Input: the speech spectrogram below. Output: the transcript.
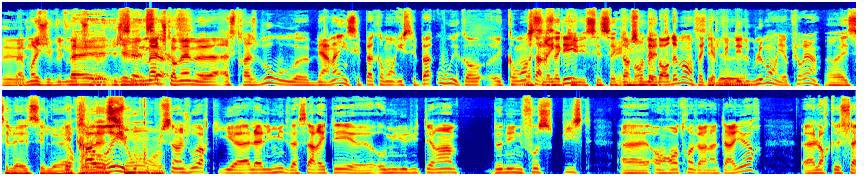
Bah, moi j'ai vu le match, euh, j'ai vu le match quand même euh, à Strasbourg où euh, Merlin il sait pas comment, il sait pas où et, quand, et comment Moi, c'est ça s'arrêter qui- c'est ça qui dans son débordement. En fait, il y a plus de le- dédoublement, il y a plus rien. Ouais, c'est la, c'est la Et Traoré est beaucoup plus un joueur qui à la limite va s'arrêter au milieu du terrain, donner une fausse piste euh, en rentrant vers l'intérieur. Alors que, ça,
